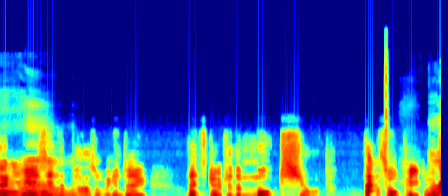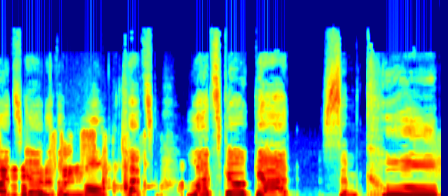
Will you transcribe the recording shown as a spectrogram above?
thirty years in the Oh. past. What we can do? Let's go to the malt shop. That's what people let's did in the fifties. Let's let's go get some cool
